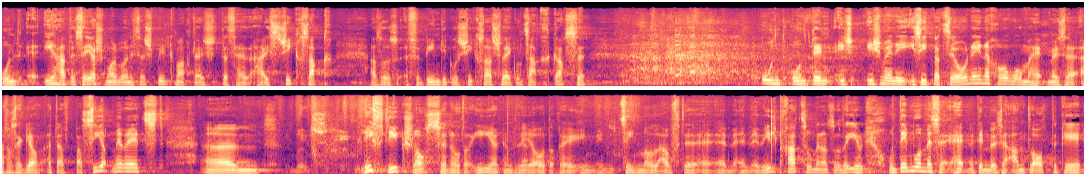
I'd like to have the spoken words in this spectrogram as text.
Und äh, ich hatte das erste Mal, als ich das Spiel gemacht habe, das he- heisst Schicksack. Also eine Verbindung aus Schicksalsschlägen und Sackgassen. Und, und dann ist, ist man in Situationen hineingekommen, wo man hat müssen einfach sagen, ja, das passiert mir jetzt. Ähm, Lift eingeschlossen oder irgendwie, oder äh, im, im, Zimmer läuft eine, eine, eine Wildkatze rum. Also, und dem muss man, hat man dem müssen Antworten geben,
